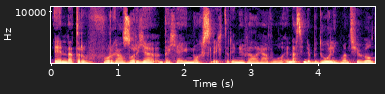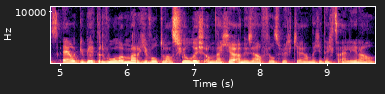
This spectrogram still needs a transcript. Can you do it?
en dat ervoor gaat zorgen dat jij je nog slechter in je vel gaat voelen. En dat is niet de bedoeling, want je wilt eigenlijk je beter voelen, maar je voelt je wel schuldig omdat je aan jezelf wilt werken. Aan de gedachte alleen al.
